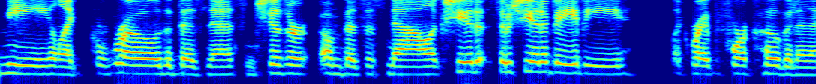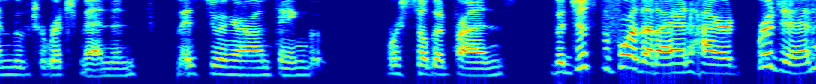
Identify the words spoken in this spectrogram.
me like grow the business and she has her own business now. Like she had so she had a baby like right before covid and then moved to richmond and is doing her own thing but we're still good friends. But just before that i had hired bridget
